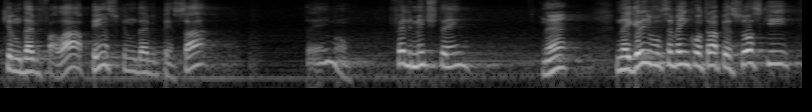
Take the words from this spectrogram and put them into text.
que não deve falar, pensa que não deve pensar? Tem, irmão. Felizmente tem, né? Na igreja você vai encontrar pessoas que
